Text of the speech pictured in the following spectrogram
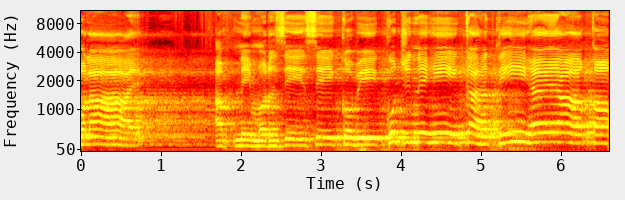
বলায় अपनी मर्जी से कभी कुछ नहीं कहती है आका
